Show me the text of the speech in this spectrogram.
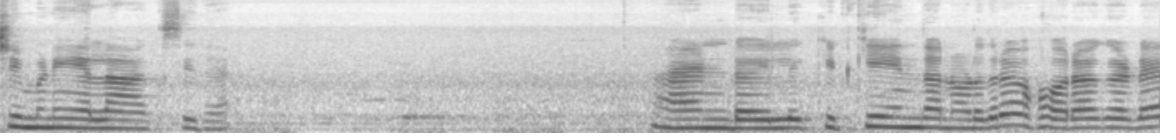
ಚಿಮಣಿ ಎಲ್ಲ ಹಾಕ್ಸಿದೆ. ಆ್ಯಂಡ್, ಇಲ್ಲಿ ಕಿಟಕಿಯಿಂದ ನೋಡಿದ್ರೆ ಹೊರಗಡೆ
